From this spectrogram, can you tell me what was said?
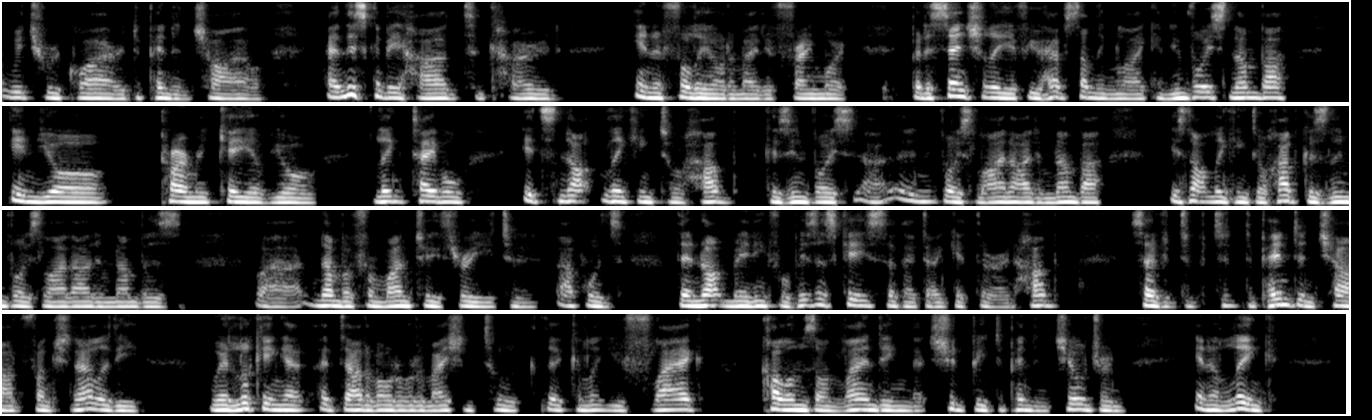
which require a dependent child, and this can be hard to code in a fully automated framework. But essentially, if you have something like an invoice number in your primary key of your link table, it's not linking to a hub because invoice uh, invoice line item number is not linking to a hub because invoice line item numbers uh, number from one, two, three to upwards, they're not meaningful business keys, so they don't get their own hub. So for dependent child functionality, we're looking at a data vault automation tool that can let you flag columns on landing that should be dependent children in a link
